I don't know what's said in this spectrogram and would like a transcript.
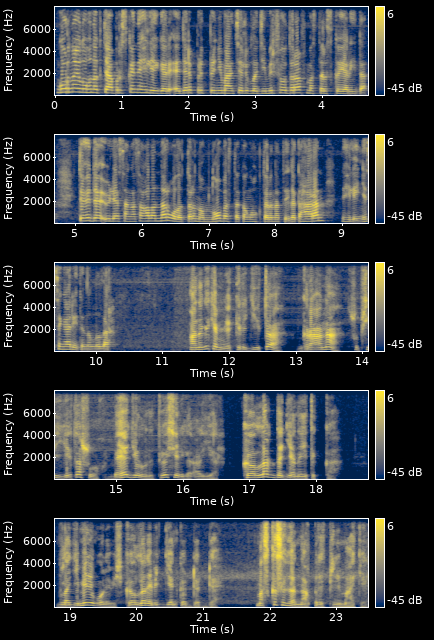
Горной Лугун Октябрьской нехилегер эдер предприниматель Владимир Федоров мастерская рида. Төһөдө үле саңа сагаланнар олаттар номно бастакан оқтарына тыга тахаран нехилене сеңәритен ылылар. Аныгы кемге кредита, грана, субсидията суох, бәһә жылыны тыга серигер арьер. Кыллар да дияна итыкка. Владимир Егорович кыллар эбит диен көрдөрдө. Маска сыгыннак предприниматель.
